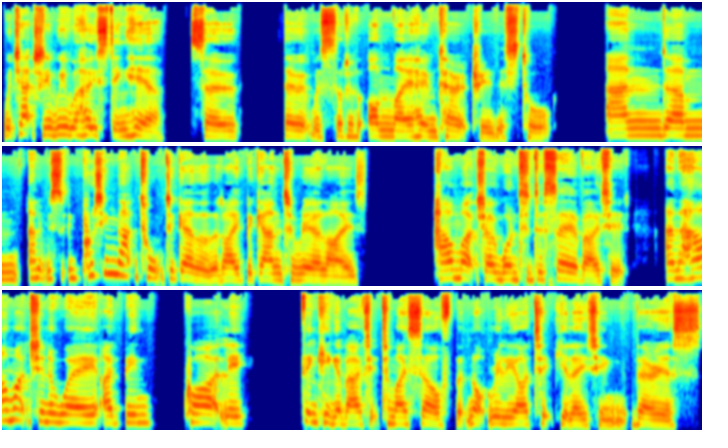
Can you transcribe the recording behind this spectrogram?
which actually we were hosting here. So, so it was sort of on my home territory, this talk. And, um, and it was in putting that talk together that I began to realize how much I wanted to say about it and how much in a way I'd been quietly thinking about it to myself, but not really articulating various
